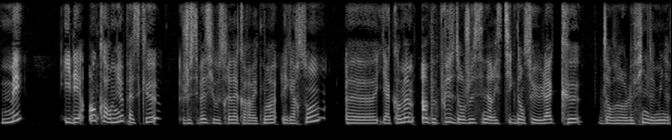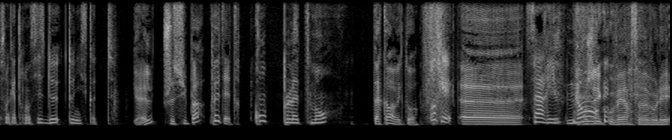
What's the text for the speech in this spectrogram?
Mais il est encore mieux parce que, je ne sais pas si vous serez d'accord avec moi, les garçons, euh, il y a quand même un peu plus d'enjeux scénaristiques dans celui-là que dans le film de 1986 de Tony Scott. Gaël Je suis pas Peut-être. complètement d'accord avec toi. Ok, Euh, ça arrive. non, J'ai découvert, ça va voler.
